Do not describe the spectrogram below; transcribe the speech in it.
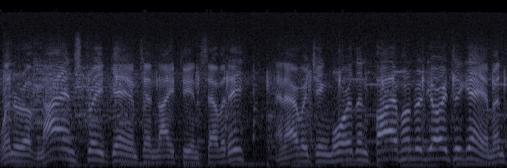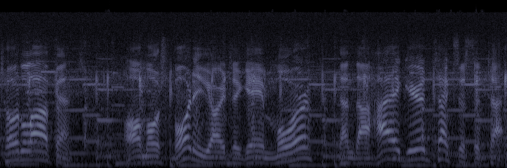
winner of nine straight games in 1970 and averaging more than 500 yards a game in total offense, almost 40 yards a game more than the high-geared Texas attack.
